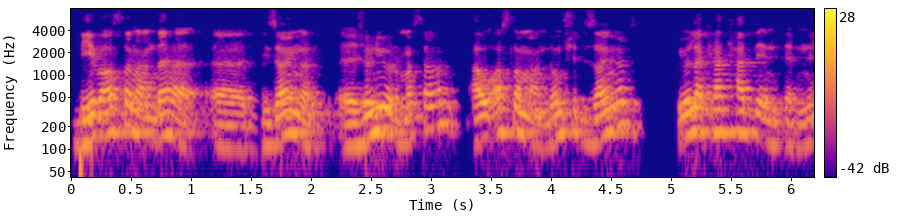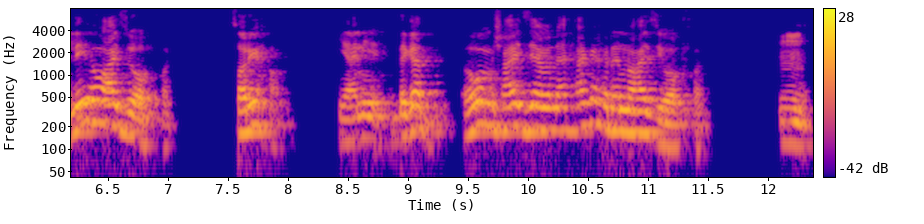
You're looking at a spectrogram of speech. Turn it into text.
بيبقى أصلا عندها designer junior مثلا أو أصلا ما عندهمش designers يقول لك هات حد intern ليه؟ هو عايز يوفر. صريحة. يعني بجد هو مش عايز يعمل أي حاجة غير إنه عايز يوفر. مم.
